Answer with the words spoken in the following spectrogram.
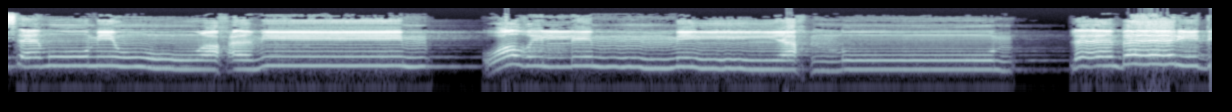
سموم وحميم وظل من يحموم لا بارد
